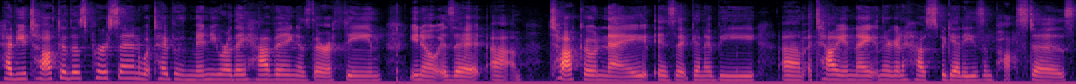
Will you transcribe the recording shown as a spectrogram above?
have you talked to this person? What type of menu are they having? Is there a theme? You know is it um, taco night? Is it going to be um, italian night and they're going to have spaghettis and pastas?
